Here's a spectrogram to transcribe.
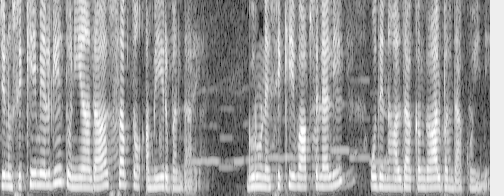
ਜਿਹਨੂੰ ਸਿੱਖੀ ਮਿਲ ਗਈ, ਦੁਨੀਆ ਦਾ ਸਭ ਤੋਂ ਅਮੀਰ ਬੰਦਾ ਹੈ ਗੁਰੂ ਨੇ ਸਿੱਖੀ ਵਾਪਸ ਲੈ ਲਈ, ਉਹਦੇ ਨਾਲ ਦਾ ਕੰਗਾਲ ਬੰਦਾ ਕੋਈ ਨਹੀਂ।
